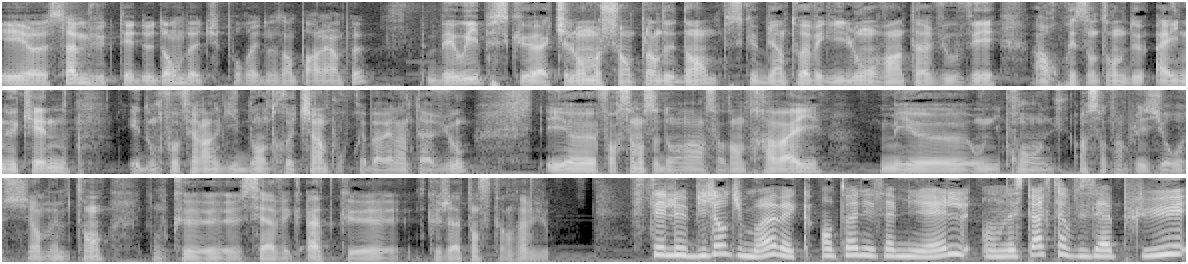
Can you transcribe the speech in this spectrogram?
Et euh, Sam, vu que tu es dedans, bah, tu pourrais nous en parler un peu Ben oui, parce que actuellement, moi, je suis en plein dedans, parce que bientôt, avec Lilou, on va interviewer un représentant de Heineken, et donc, faut faire un guide d'entretien pour préparer l'interview. Et euh, forcément, ça demande un certain travail, mais euh, on y prend un certain plaisir aussi en même temps. Donc, c'est avec hâte que, que j'attends cette interview. C'était le bilan du mois avec Antoine et Samuel. On espère que ça vous a plu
